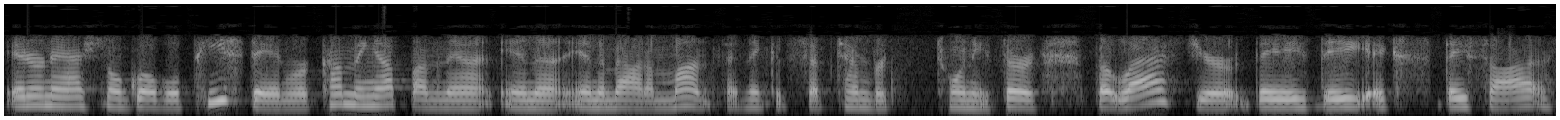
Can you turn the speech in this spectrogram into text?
International Global Peace Day, and we're coming up on that in a, in about a month. I think it's September 23rd. But last year, they they they saw a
